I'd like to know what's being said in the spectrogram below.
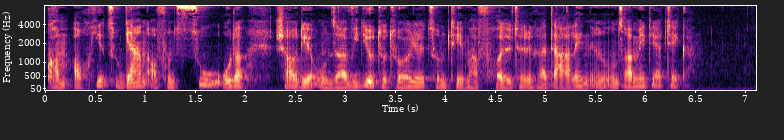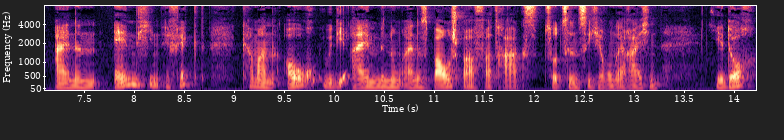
komm auch hierzu gern auf uns zu oder schau dir unser Videotutorial zum Thema volltilger Darlehen in unserer Mediathek an. Einen ähnlichen Effekt kann man auch über die Einbindung eines Bausparvertrags zur Zinssicherung erreichen. Jedoch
